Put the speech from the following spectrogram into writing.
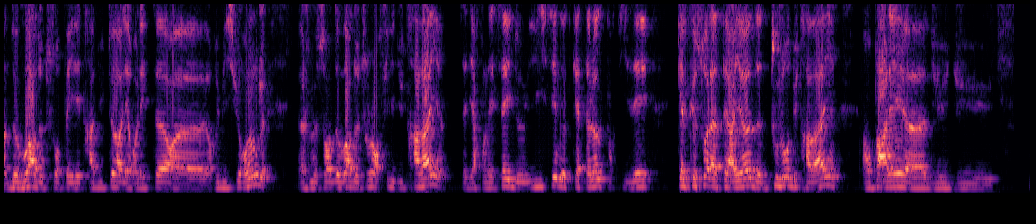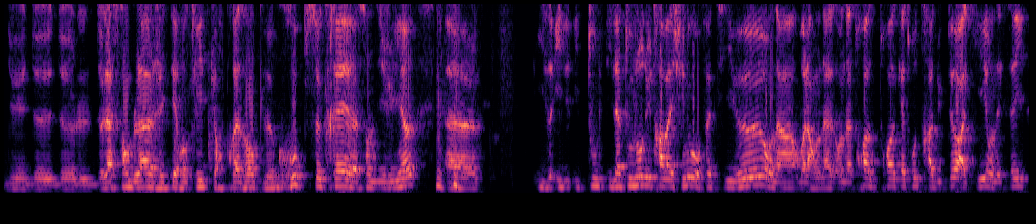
un devoir de toujours payer les traducteurs et les relecteurs euh, rubis sur ongle. Euh, je me sens un devoir de toujours filer du travail, c'est-à-dire qu'on essaye de lisser notre catalogue pour qu'ils aient, quelle que soit la période, toujours du travail. On parlait du du, de, de, de l'assemblage hétéroclite que représente le groupe secret Sandy Julien. Euh, il, il, il, a toujours du travail chez nous, en fait, s'il veut. On a, voilà, on a, on a trois, trois, quatre autres traducteurs à qui on essaye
